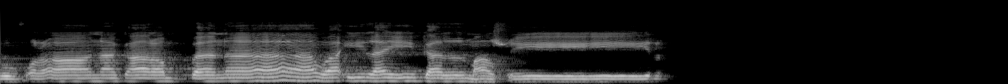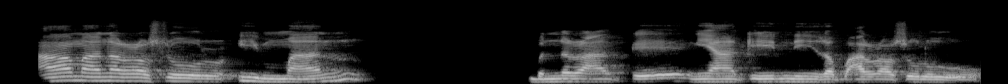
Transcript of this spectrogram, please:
غفرانك ربنا وإليك المصير آمن الرسول إيمان benerake ngiyakini sapa rasulu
